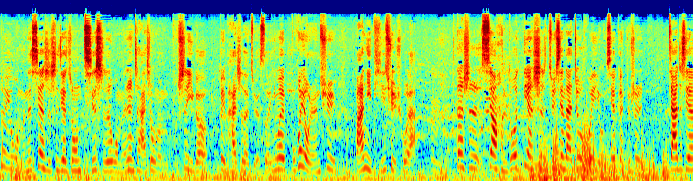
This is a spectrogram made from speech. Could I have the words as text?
对于我们的现实世界中，其实我们的认知还是我们不是一个被拍摄的角色，因为不会有人去把你提取出来。嗯，但是像很多电视剧现在就会有一些梗，就是加这些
